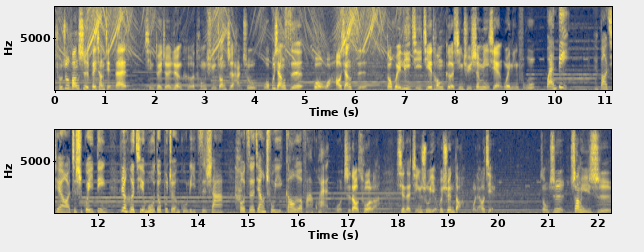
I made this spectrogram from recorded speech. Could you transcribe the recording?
求助方式非常简单，请对着任何通讯装置喊出“我不想死”或“我好想死”，都会立即接通各新区生命线为您服务。完毕。哎，抱歉哦，这是规定，任何节目都不准鼓励自杀，否则将处以高额罚款。我知道错了，现在警署也会宣导，我了解。总之，上一世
